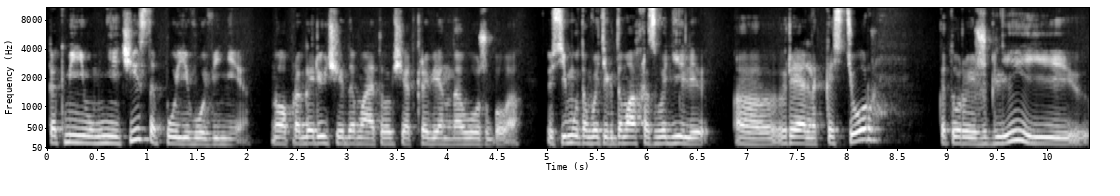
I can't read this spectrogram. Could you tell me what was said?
как минимум не чисто по его вине. Ну а про горючие дома это вообще откровенная ложь была. То есть ему там в этих домах разводили э, реально костер, которые жгли, и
